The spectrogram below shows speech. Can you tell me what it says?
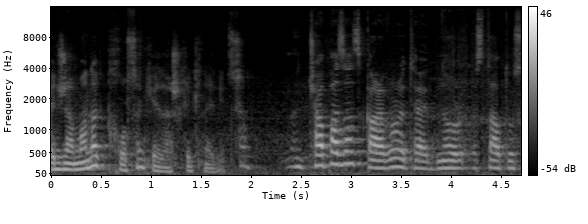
այդ ժամանակ կխոսենք երաշխիքներից չափազանց կարևոր է թե այդ նոր ստատուս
